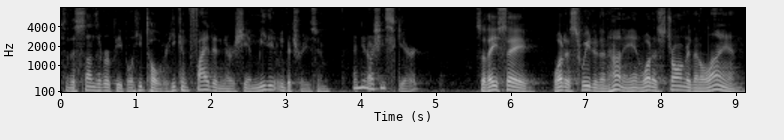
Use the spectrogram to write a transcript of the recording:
to the sons of her people. He told her. He confided in her. She immediately betrays him. And you know, she's scared. So they say, What is sweeter than honey and what is stronger than a lion?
